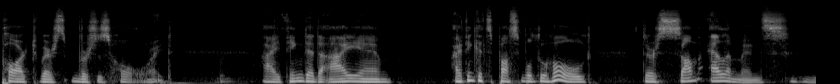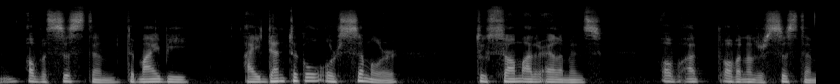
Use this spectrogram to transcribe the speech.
part versus, versus whole, right? I think that I am, I think it's possible to hold. There's some elements mm-hmm. of a system that might be identical or similar to some other elements of a, of another system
